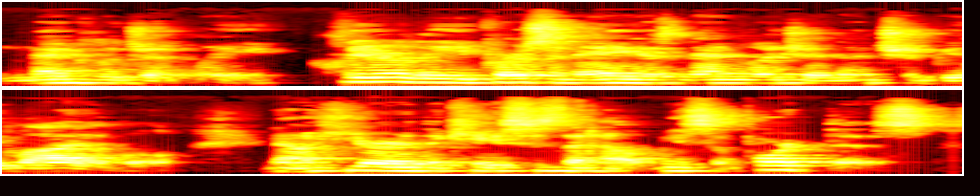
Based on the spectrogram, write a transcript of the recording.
negligently Clearly, person A is negligent and should be liable. Now, here are the cases that help me support this.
